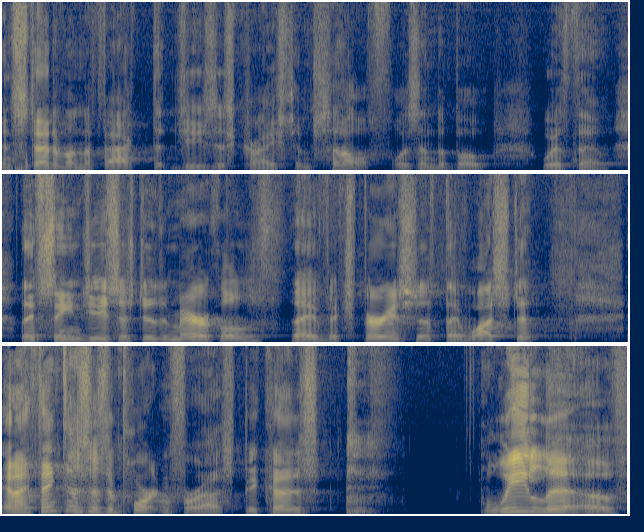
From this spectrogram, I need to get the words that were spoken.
instead of on the fact that Jesus Christ himself was in the boat with them. They've seen Jesus do the miracles, they've experienced it, they've watched it. And I think this is important for us because we live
